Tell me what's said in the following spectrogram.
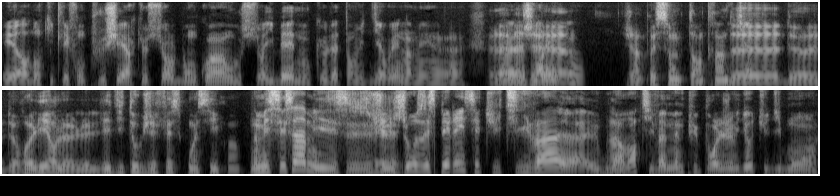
et alors donc ils te les font plus cher que sur le bon coin ou sur eBay donc euh, là t'as envie de dire oui non mais euh, là, là euh, j'ai l'impression que tu es en train de, de, de relire l'édito que j'ai fait ce mois-ci. Quoi. Non mais c'est ça, mais j'ose espérer, c'est tu y vas, euh, au bout d'un ah. moment tu vas même plus pour les jeux vidéo, tu dis bon,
